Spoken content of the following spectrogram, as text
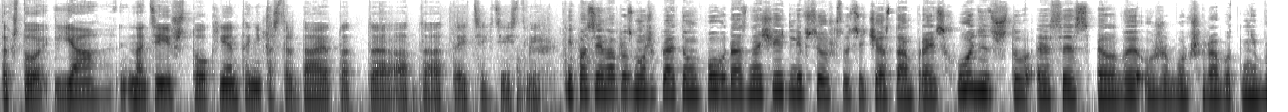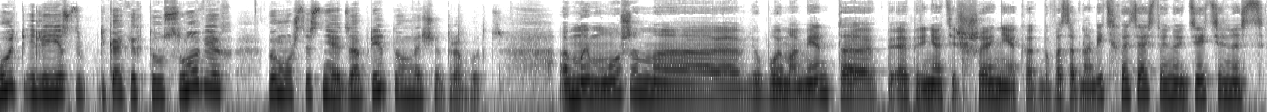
так что я надеюсь, что клиенты не пострадают от, от, от этих действий. И последний вопрос, может, по этому поводу. Означает ли все, что сейчас там происходит, что ССЛВ уже больше работать не будет? Или если при каких-то условиях вы можете снять запрет, то он начнет работать? Мы можем э, в любой момент э, принять решение, как бы возобновить хозяйственную деятельность.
